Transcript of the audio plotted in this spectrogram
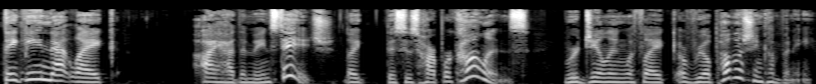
thinking that like I had the main stage. Like this is HarperCollins. We're dealing with like a real publishing company.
